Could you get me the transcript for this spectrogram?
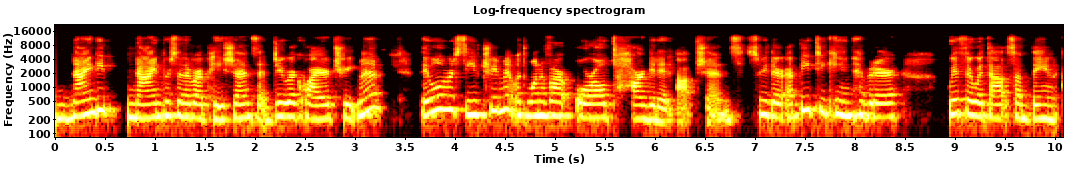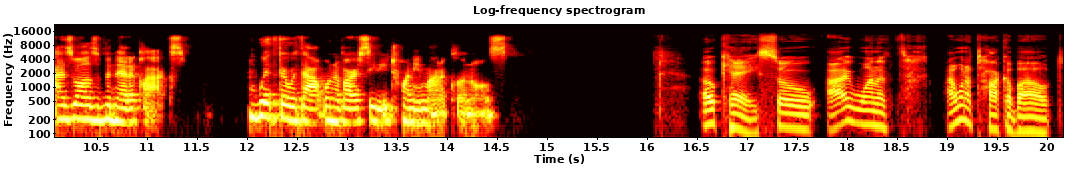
99% of our patients that do require treatment, they will receive treatment with one of our oral targeted options. So either a BTK inhibitor with or without something, as well as venetoclax with or without one of our CD20 monoclonals. Okay, so I want to I want to talk about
